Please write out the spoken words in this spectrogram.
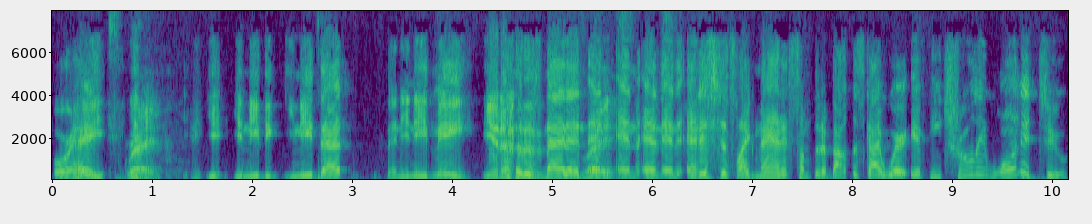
Or hey, Right. you, you need to you need that, then you need me. You know, this and that, and, Right. and, and and and and it's just like, man, it's something about this guy where if he truly wanted to.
